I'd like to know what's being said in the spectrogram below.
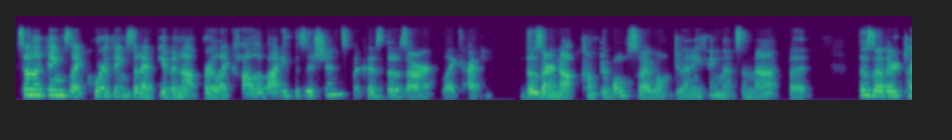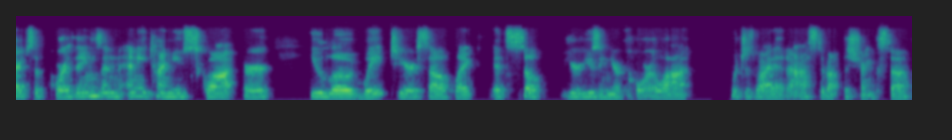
some of the things like core things that I've given up for like hollow body positions because those aren't like I those are not comfortable. So I won't do anything that's in that. But those other types of core things, and anytime you squat or you load weight to yourself, like it's still you're using your core a lot which is why I had asked about the stuff.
